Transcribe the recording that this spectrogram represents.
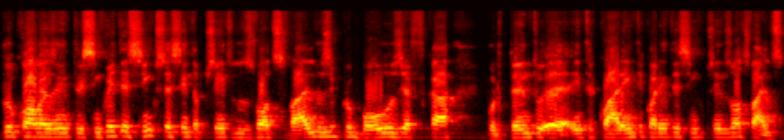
para o Covas entre 55% e 60% dos votos válidos e para o Boulos ia ficar portanto, é, entre 40% e 45% dos votos válidos.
